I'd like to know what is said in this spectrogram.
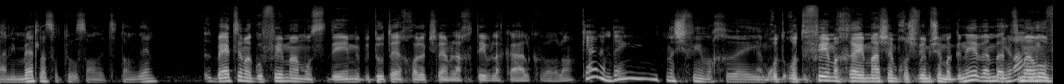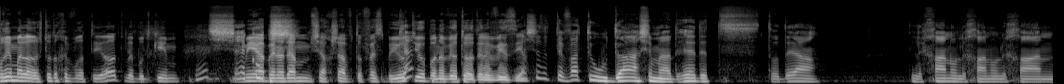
אני מת לעשות פרסומת, אתה מבין? בעצם הגופים המוסדיים איבדו את היכולת שלהם להכתיב לקהל כבר, לא? כן, הם די מתנשפים אחרי... הם רוד- רודפים אחרי מה שהם חושבים שמגניב, הם בעצמם לי. עוברים על הרשתות החברתיות ובודקים מי הבן אדם שעכשיו תופס ביוטיוב, בוא נביא אותו לטלוויזיה. יש איזו תיבת תהודה שמהדהדת, אתה יודע, לכאן ולכאן ולכאן,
